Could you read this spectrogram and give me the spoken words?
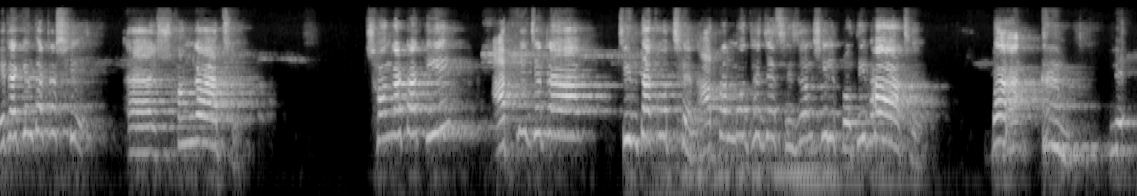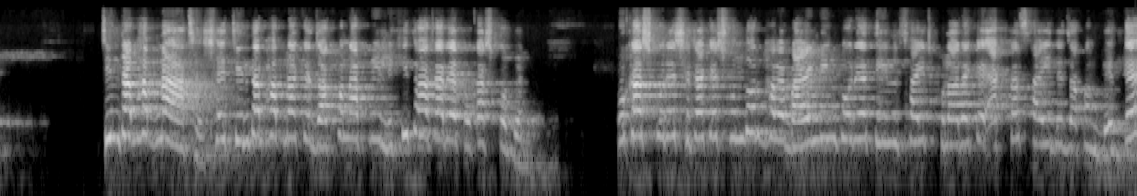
এটা কিন্তু একটা সংজ্ঞা আছে। সংজ্ঞাটা কি? আপনি যেটা চিন্তা করছেন, আপনার মধ্যে যে সৃজনশীল প্রতিভা আছে বা চিন্তা ভাবনা আছে, সেই চিন্তা ভাবনাকে যখন আপনি লিখিত আকারে প্রকাশ করবেন, প্রকাশ করে সেটাকে সুন্দরভাবে বাইন্ডিং করে তিন সাইড খোলা রেখে একটা সাইডে যখন বেঁধে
